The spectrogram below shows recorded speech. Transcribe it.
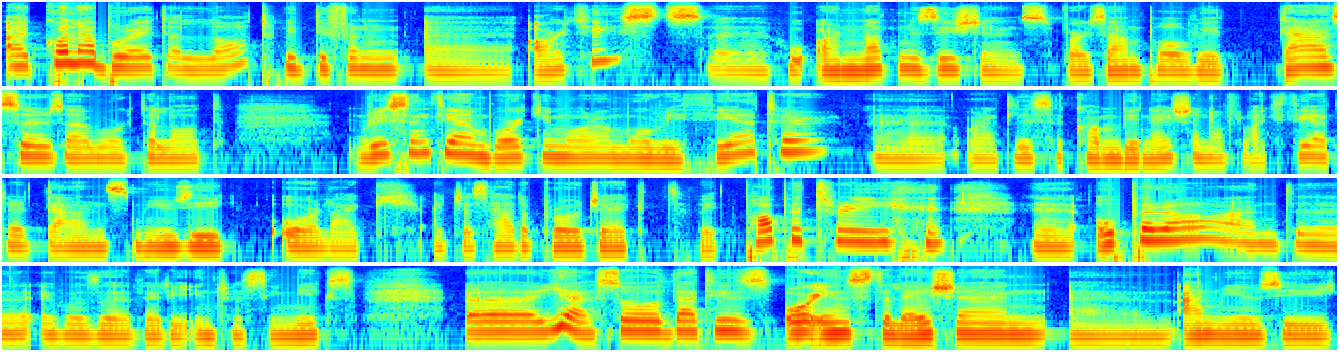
I collaborate a lot with different uh, artists uh, who are not musicians. For example, with dancers, I worked a lot recently I'm working more and more with theater, uh, or at least a combination of like theater, dance, music, or like I just had a project with puppetry, uh, opera, and uh, it was a very interesting mix. Uh, yeah, so that is, or installation um, and music,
